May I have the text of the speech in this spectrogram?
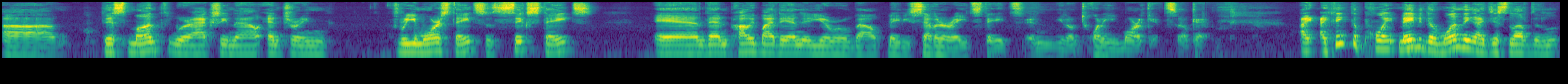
Uh, this month, we're actually now entering three more states, so six states. And then probably by the end of the year, we're about maybe seven or eight states and, you know, 20 markets. Okay. I, I think the point, maybe the one thing I just love to,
